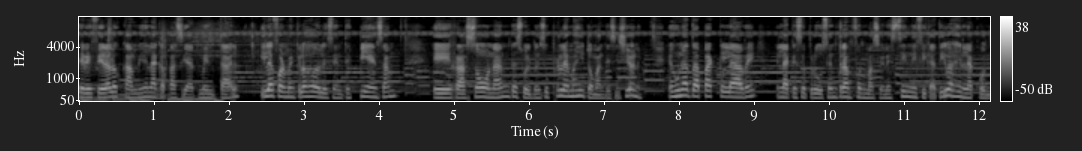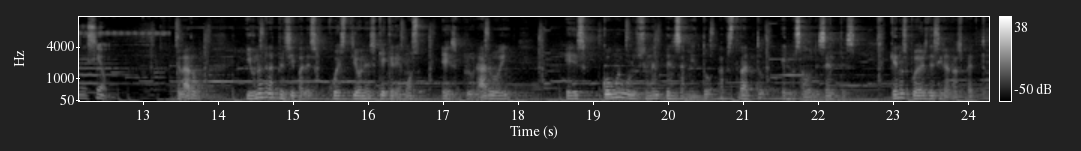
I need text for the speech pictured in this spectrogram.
se refiere a los cambios en la capacidad mental y la forma en que los adolescentes piensan, eh, razonan, resuelven sus problemas y toman decisiones. Es una etapa clave en la que se producen transformaciones significativas en la cognición. Claro, y una de las principales cuestiones que queremos explorar hoy es cómo evoluciona el pensamiento abstracto en los adolescentes. ¿Qué nos puedes decir al respecto?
